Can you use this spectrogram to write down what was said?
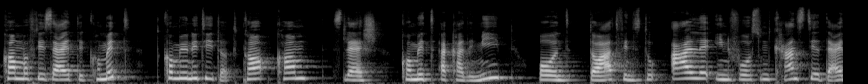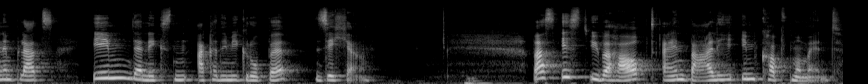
komm auf die Seite commitcommunity.com slash commitakademie und dort findest du alle Infos und kannst dir deinen Platz in der nächsten Akademiegruppe sichern. Was ist überhaupt ein Bali im Kopf-Moment?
